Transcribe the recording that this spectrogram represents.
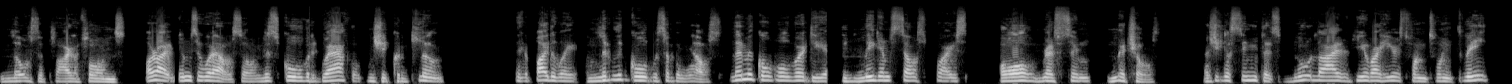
low supply of homes. All right, let me see what else. So let's go over the graph. We should conclude. And by the way, let me go over something else. Let me go over the, the medium sales price all Redfin Mitchells. As you can see, this blue line here right here is 2023.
